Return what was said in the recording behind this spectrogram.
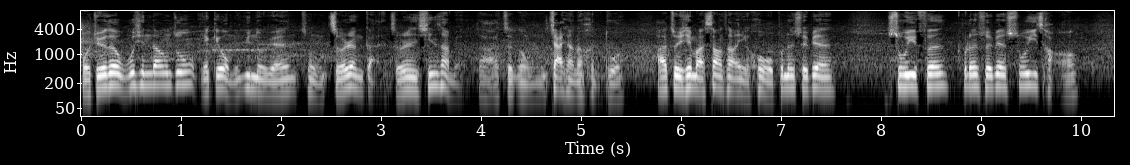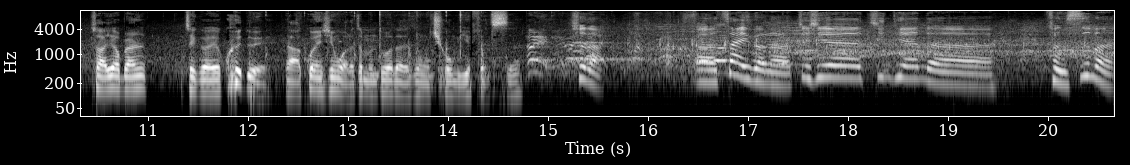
我觉得无形当中也给我们运动员这种责任感、责任心上面啊，这种加强了很多。啊，最起码上场以后，我不能随便输一分，不能随便输一场，是吧？要不然这个愧对啊，关心我的这么多的这种球迷粉丝。是的，呃，再一个呢，这些今天的粉丝们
